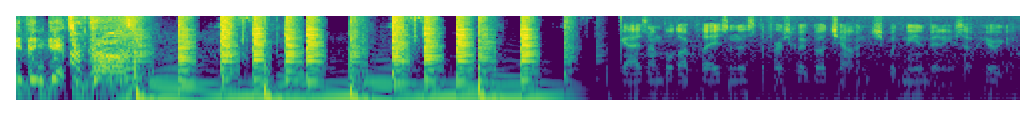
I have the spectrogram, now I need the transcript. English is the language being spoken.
even get to cross. Guys, I'm Bulldog Plays, and this is the first quick build challenge with me and Vinny, so here we go.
